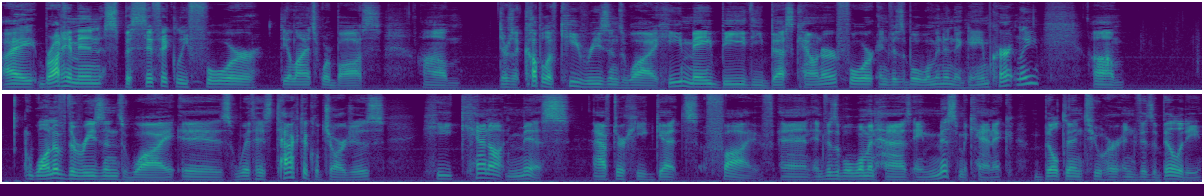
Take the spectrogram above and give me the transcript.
I brought him in specifically for the Alliance War boss. Um, there's a couple of key reasons why he may be the best counter for Invisible Woman in the game currently. Um, one of the reasons why is with his tactical charges, he cannot miss after he gets five. And Invisible Woman has a miss mechanic built into her invisibility.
